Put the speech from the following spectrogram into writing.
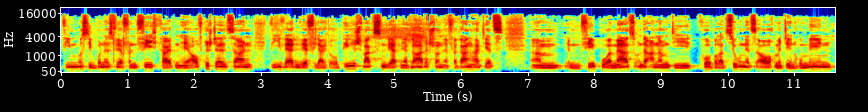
wie muss die Bundeswehr von den Fähigkeiten her aufgestellt sein? Wie werden wir vielleicht europäisch wachsen? Wir hatten ja gerade schon in der Vergangenheit jetzt ähm, im Februar, März unter anderem die Kooperation jetzt auch mit den Rumänen,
